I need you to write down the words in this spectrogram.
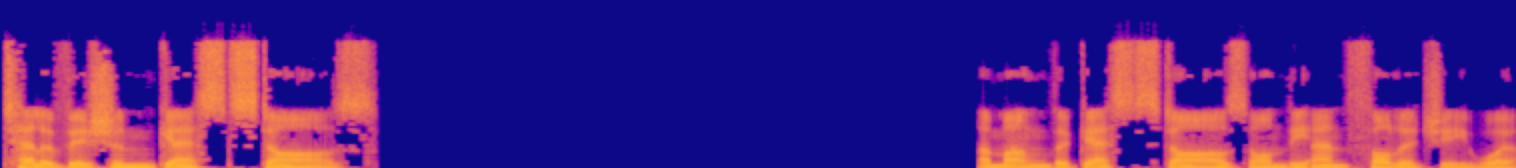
Television guest stars Among the guest stars on the anthology were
